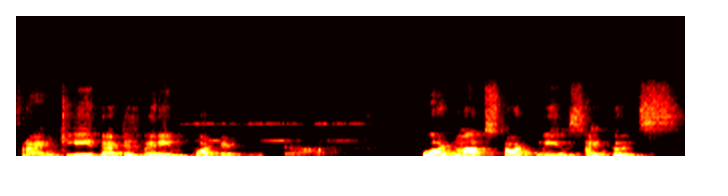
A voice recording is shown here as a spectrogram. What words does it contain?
frankly, that is very important. Uh, Howard Marks taught me cycles.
